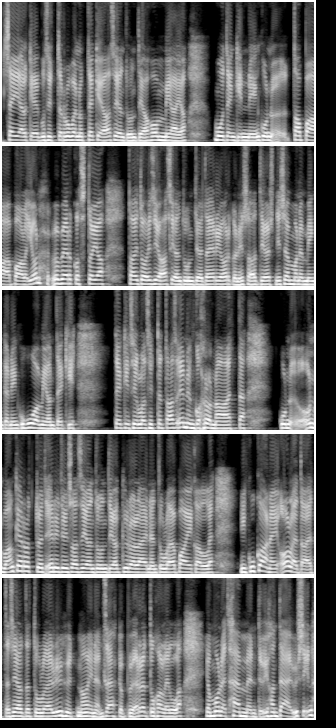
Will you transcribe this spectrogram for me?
sen jälkeen kun sitten ruvennut tekemään asiantuntijahommia ja muutenkin niin kuin tapaa paljon verkostoja tai toisia asiantuntijoita eri organisaatioista, niin semmoinen, minkä niin kuin huomion teki, teki silloin sitten taas ennen koronaa, että kun on vaan kerrottu, että erityisasiantuntija kyläläinen tulee paikalle, niin kukaan ei oleta, että sieltä tulee lyhyt nainen sähköpyörätuolilla ja monet hämmentyy ihan täysin.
